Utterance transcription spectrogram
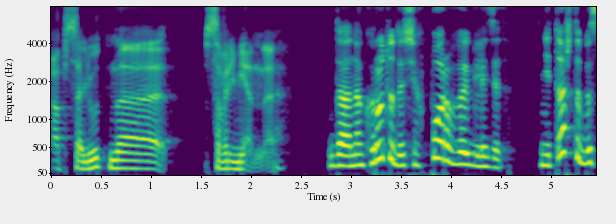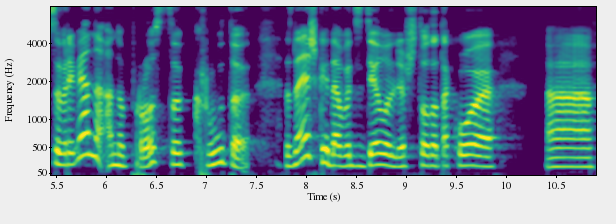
абсолютно современно. Да, оно круто до сих пор выглядит. Не то чтобы современно, оно просто круто. Знаешь, когда вот сделали что-то такое, а,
